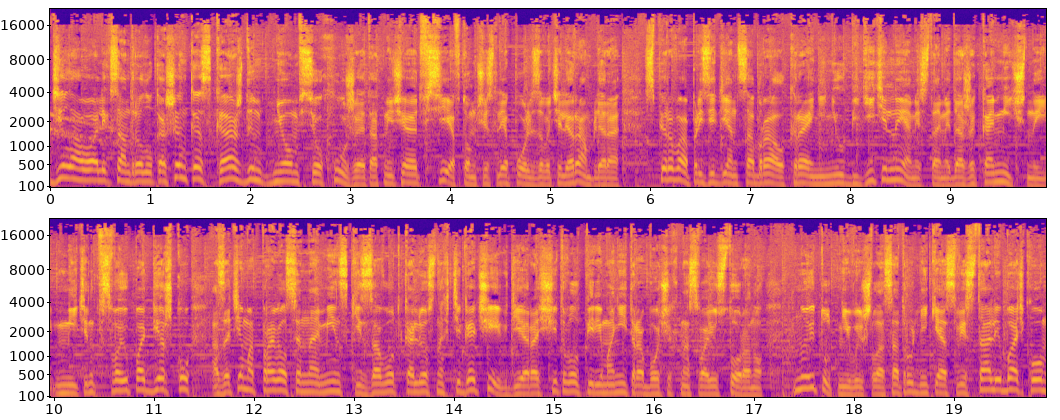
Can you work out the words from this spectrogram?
Дела у Александра Лукашенко с каждым днем все хуже. Это отмечают все, в том числе пользователи Рамблера. Сперва президент собрал крайне неубедительный, а местами даже комичный митинг в свою поддержку, а затем отправился на Минский завод колесных тягачей, где рассчитывал переманить рабочих на свою сторону. Но и тут не вышло. Сотрудники освистали батьку,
